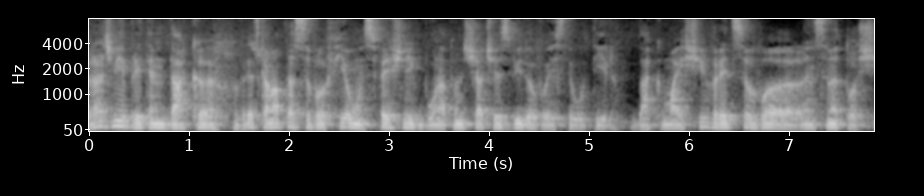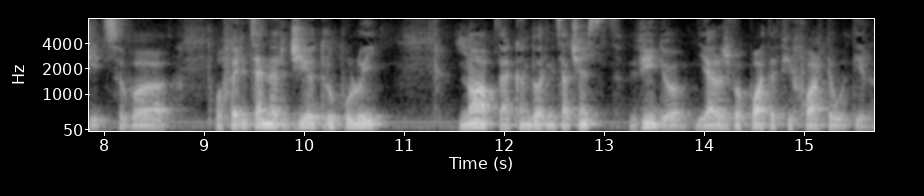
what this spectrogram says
Dragii mei prieteni, dacă vreți ca noaptea să vă fie un sfeșnic bun, atunci și acest video vă este util. Dacă mai și vreți să vă însănătoșiți, să vă oferiți energie trupului noaptea când dormiți, acest video iarăși vă poate fi foarte util.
